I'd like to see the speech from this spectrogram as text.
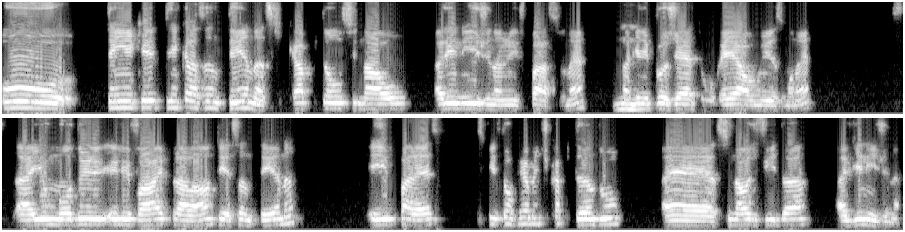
O, tem, aquele, tem aquelas antenas que captam o sinal alienígena no espaço, né? Hum. Naquele projeto real mesmo, né? Aí o modo ele, ele vai para lá, tem essa antena, e parece que estão realmente captando é, sinal de vida alienígena.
